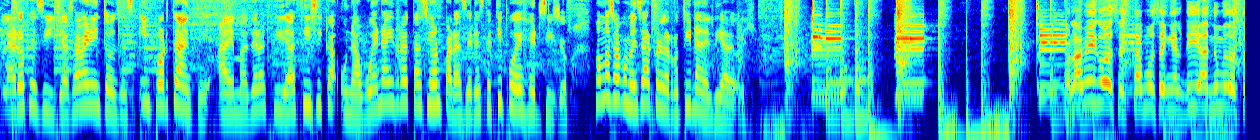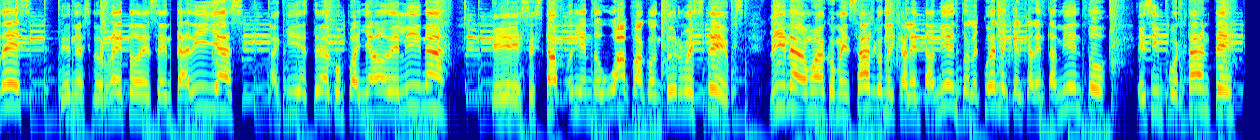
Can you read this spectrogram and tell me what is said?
Claro que sí, ya saben entonces, importante, además de la actividad física, una buena hidratación para hacer este tipo de ejercicio. Vamos a comenzar con la rutina del día de hoy. Hola amigos, estamos en el día número 3 de nuestro reto de sentadillas. Aquí estoy acompañado de Lina, que se está poniendo guapa con Turbo Steps. Lina, vamos a comenzar con el calentamiento. Recuerden que el calentamiento es importante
